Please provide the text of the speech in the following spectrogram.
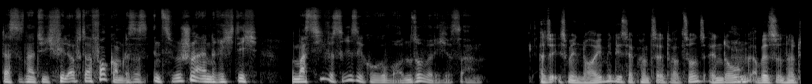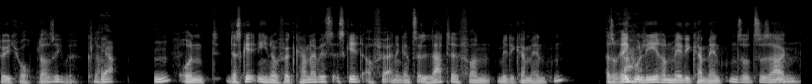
dass es natürlich viel öfter vorkommt. Das ist inzwischen ein richtig massives Risiko geworden, so würde ich es sagen. Also ist mir neu mit dieser Konzentrationsänderung, mhm. aber es ist natürlich hochplausibel, klar. Ja. Mhm. Und das gilt nicht nur für Cannabis, es gilt auch für eine ganze Latte von Medikamenten, also regulären. Medikamenten sozusagen, mhm.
